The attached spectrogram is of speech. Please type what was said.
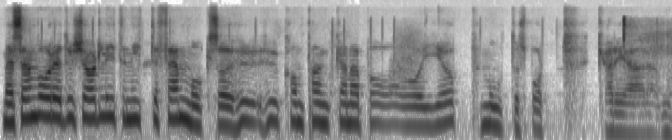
Men sen var det, du körde lite 95 också. Hur, hur kom tankarna på att ge upp motorsportkarriären?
